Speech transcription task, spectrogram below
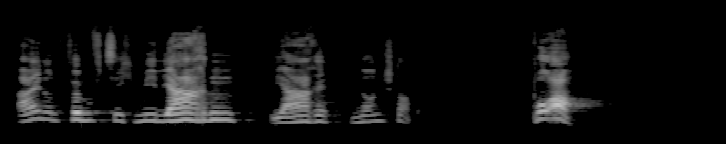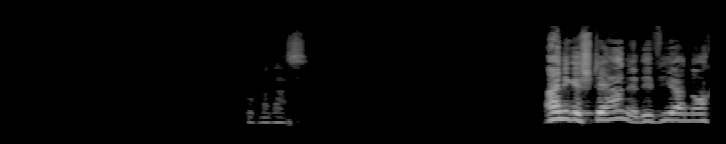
51 Milliarden Jahre nonstop. Boah! Guck mal das. Einige Sterne, die wir noch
